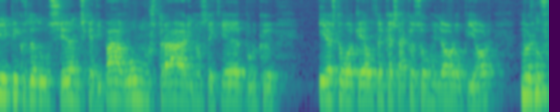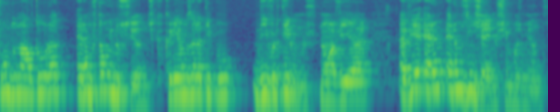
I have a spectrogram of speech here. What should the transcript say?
típicos de adolescentes que é tipo, ah, vou mostrar e não sei o quê, porque este ou aquele tem que achar que eu sou melhor ou pior, mas no fundo na altura éramos tão inocentes que queríamos era tipo divertir-nos, não havia, havia era, éramos ingênuos simplesmente.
